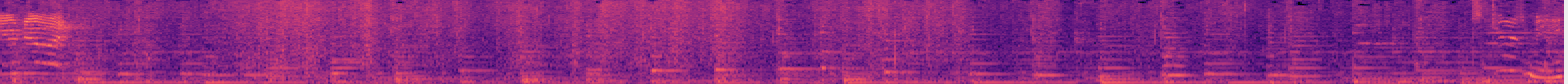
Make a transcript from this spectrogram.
you doing? Excuse me.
